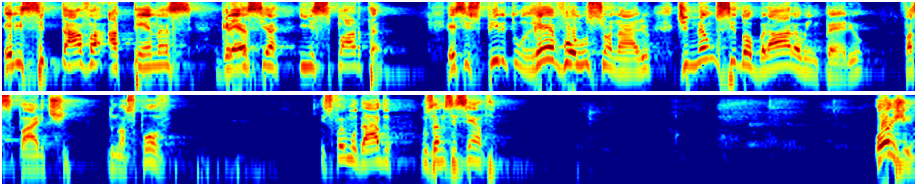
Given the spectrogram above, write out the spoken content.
ele citava Atenas, Grécia e Esparta. Esse espírito revolucionário de não se dobrar ao império faz parte do nosso povo. Isso foi mudado nos anos 60. Hoje,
